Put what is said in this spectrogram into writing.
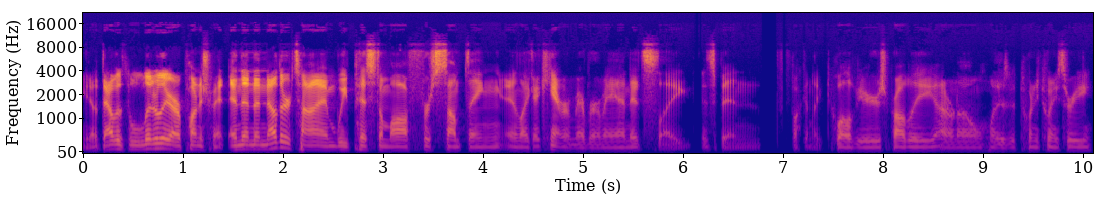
You know, that was literally our punishment. And then another time we pissed them off for something and like I can't remember, man. It's like it's been fucking like 12 years probably. I don't know. What is it? 2023.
